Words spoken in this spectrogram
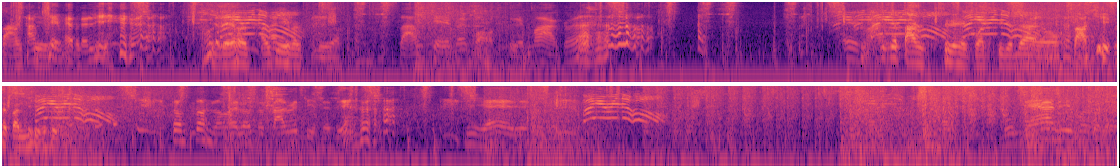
สามสามเกเคมแบตเตอรี่เขาเดี๋ยวเขาเกมกันเดียว สามเคไม่บอกเขินมากเลยเอ้ยนี่ก็ตังเสือกว่าตีกันได้แล้วสามเกมไปตันนี้ Fire in the hole! ต้นต้นๆทำไมรถสตาร์ทไม่ติดเลยเนี่ยนี่ไง Fire in the hole! มุมแง่ดีมือเลย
